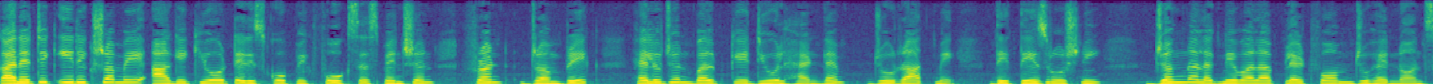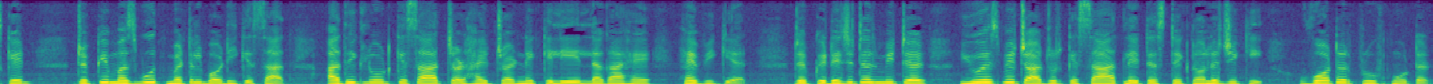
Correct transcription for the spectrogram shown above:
काइनेटिक ई रिक्शा में आगे की ओर telescopic fork suspension front drum brake halogen bulb के ड्यूल हैंडलैम्प जो रात में दे तेज रोशनी, जंग न लगने वाला प्लेटफॉर्म जो है नॉन स्किड जबकि मज़बूत मेटल बॉडी के साथ अधिक लोड के साथ चढ़ाई चढ़ने के लिए लगा है हैवी गियर जबकि डिजिटल मीटर यूएसबी चार्जर के साथ लेटेस्ट टेक्नोलॉजी की water proof motor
